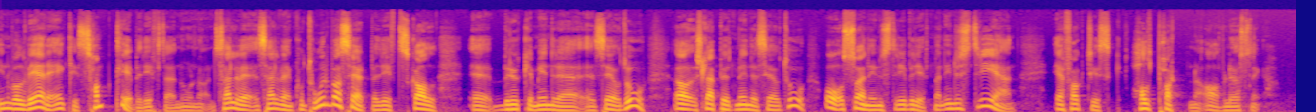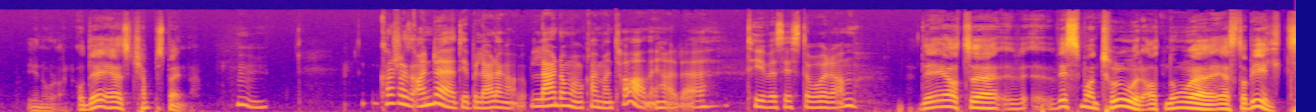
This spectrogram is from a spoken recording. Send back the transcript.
involverer egentlig samtlige bedrifter i Nord-Norge. Selve, selve, en kontorbasert bedrift skal eh, bruke mindre eh, CO2, ja, slippe ut mindre CO2, og også en industribedrift. Men industrien er faktisk halvparten av løsninga i Nordland. Og det er kjempespennende. Hmm. Hva slags andre typer lærdommer, lærdommer kan man ta av disse 20 siste årene? Det er at uh, hvis man tror at noe er stabilt,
